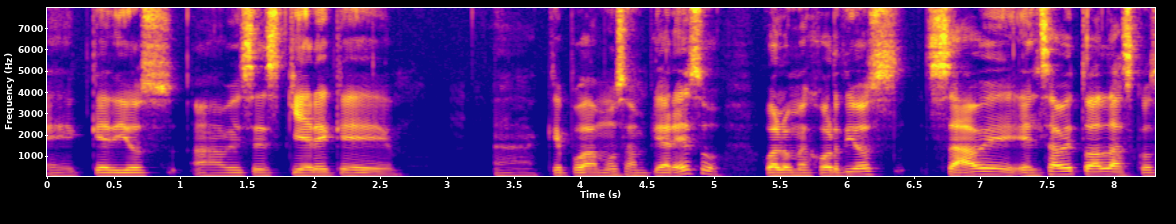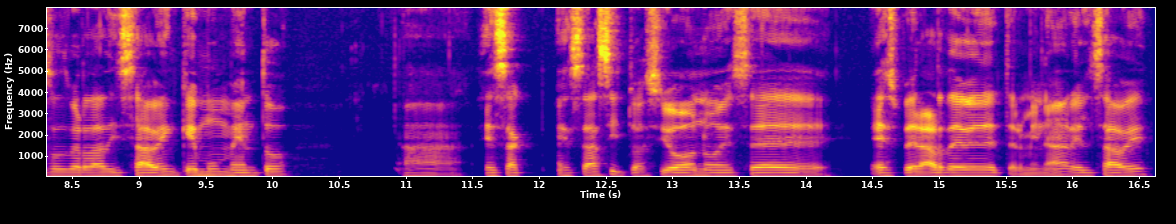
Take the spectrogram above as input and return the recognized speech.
eh, que Dios a veces quiere que, uh, que podamos ampliar eso. O a lo mejor Dios sabe, Él sabe todas las cosas, ¿verdad? Y sabe en qué momento esa, esa situación o ese esperar debe determinar. Él sabe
